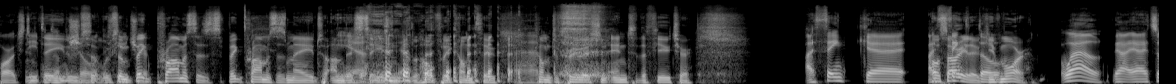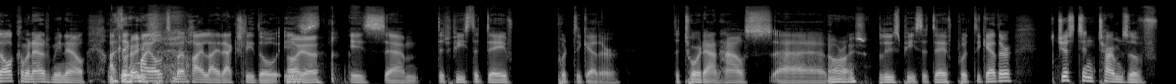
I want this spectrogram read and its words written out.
Porg Stevens on the show. some, in the some future. big promises, big promises made on this Yeah. season that'll hopefully come to Um, come to fruition into the future. I think. Uh, I Oh, sorry, think, Luke, though, you've more. Well, yeah, yeah, it's all coming out of me now. I think my ultimate highlight, actually, though, is Oh, yeah. is um, the piece that Dave put together, the Tour Down House uh, All right. blues piece that Dave put together, just in terms of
